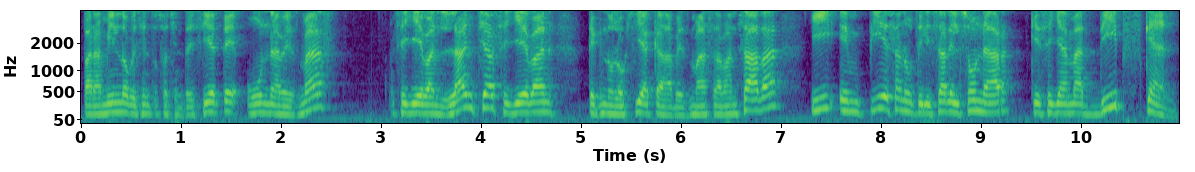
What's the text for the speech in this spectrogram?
Para 1987, una vez más, se llevan lanchas, se llevan tecnología cada vez más avanzada y empiezan a utilizar el sonar que se llama Deep Scan.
